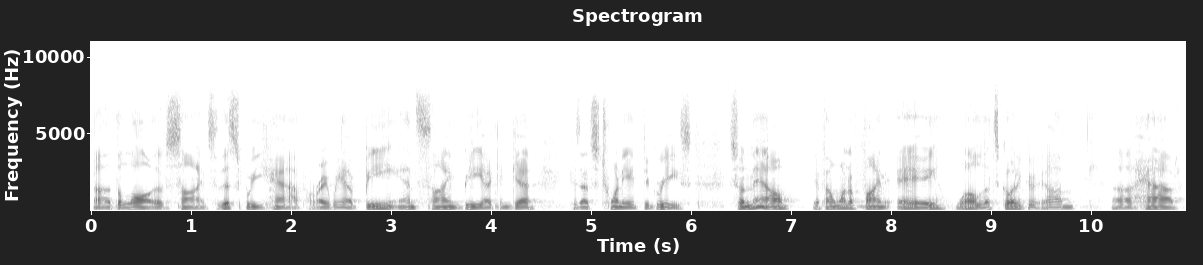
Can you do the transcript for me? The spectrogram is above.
uh, the law of sines. So this we have, all right? We have B and sine B I can get because that's 28 degrees. So now, if I want to find A, well, let's go ahead and um, uh, have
